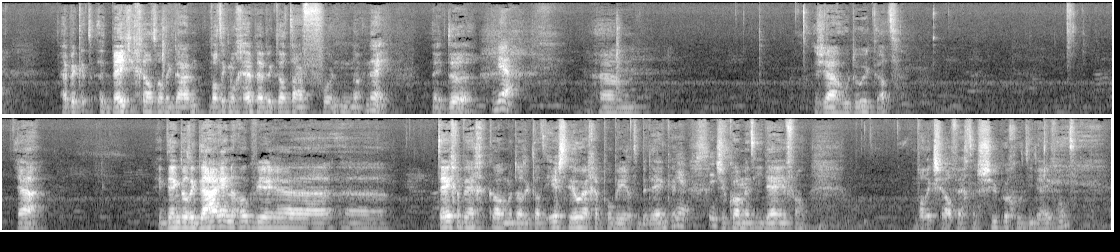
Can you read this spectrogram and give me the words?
Heb ik het, het beetje geld wat ik, daar, wat ik nog heb, heb ik dat daarvoor? no- nee, nee, de. Ja. Ehm, dus ja, hoe doe ik dat? Ja, ik denk dat ik daarin ook weer eh, eh, tegen ben gekomen dat ik dat eerst heel erg heb proberen te bedenken. Ja, Dus ik kwam met ideeën van, wat ik zelf echt een supergoed idee vond.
